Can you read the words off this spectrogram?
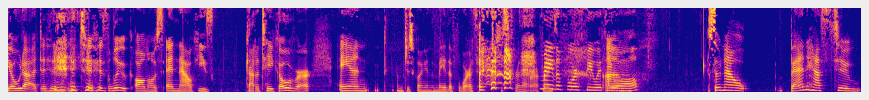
Yoda to his to his Luke almost, and now he's got to take over. And I'm just going in the May the Fourth just for that reference. May the fourth be with you Um, all. so now Ben has to,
